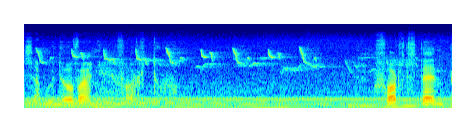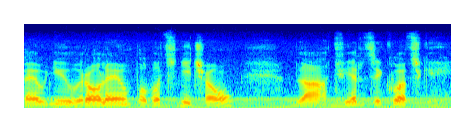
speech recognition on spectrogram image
zabudowań fortu. Fort ten pełnił rolę pomocniczą dla twierdzy kłodzkiej.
